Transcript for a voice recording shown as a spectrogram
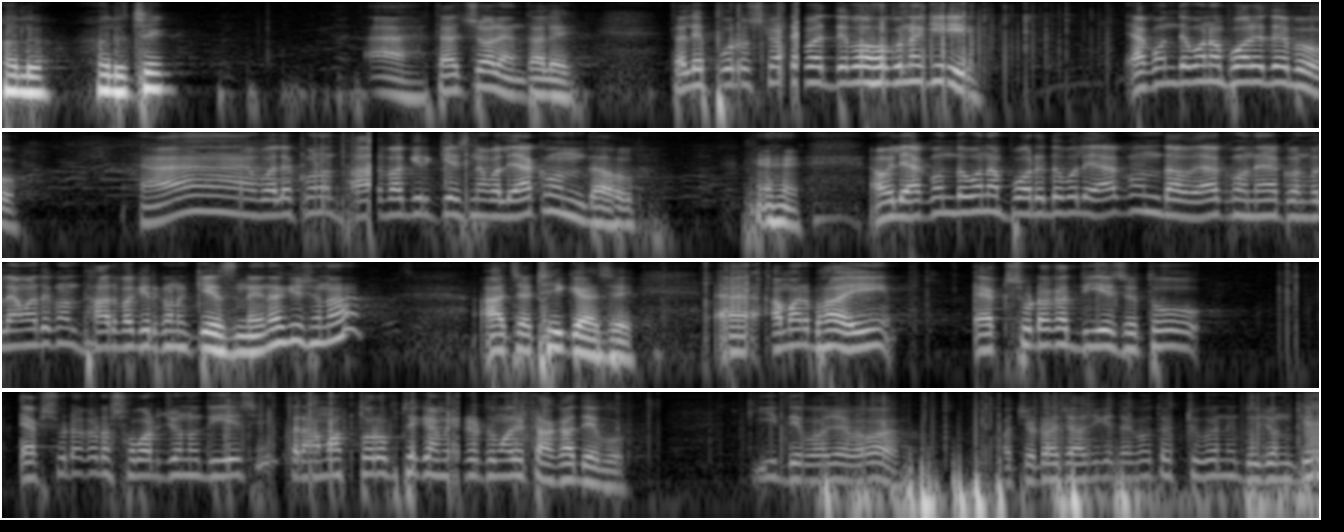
Hello hello check হ্যাঁ তাহলে চলেন তাহলে। তাহলে পুরস্কার এবার দেবো হোক নাকি? এখন দেবো না, পরে দেবো। হ্যাঁ বলে কোনো ধার বাকির কেস না, বলে এখন দাও। বলি, এখন দেবো না, পরে দেবো, বলে এখন দাও, এখন এখন। বলে, আমাদের কোনো ধার বাকির কোনো কেস নেই, নাকি শোনা? আচ্ছা ঠিক আছে। আমার ভাই একশো টাকা দিয়েছে, তো একশো টাকাটা সবার জন্য দিয়েছে, এবার আমার তরফ থেকে আমি একটা তোমাদের টাকা দেবো। কি দেওয়া যায় বাবা? আছে আজকে, দেখো তো একটুখানি, দুজনকে।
